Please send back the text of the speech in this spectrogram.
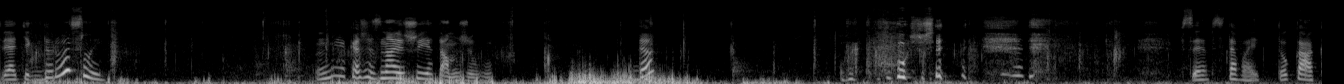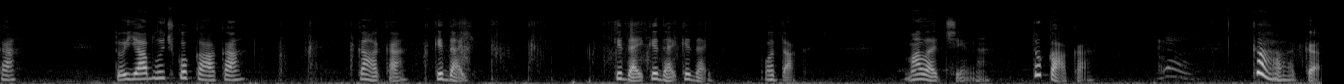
Святик дорослий? Ну, я каже, знаю, що я там живу. Да? Ой, Боже. Все, вставай. То кака. То яблучко кака. Кака. Кидай. Кидай, кидай, кидай. Отак. Молодчина. То кака. Кака.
